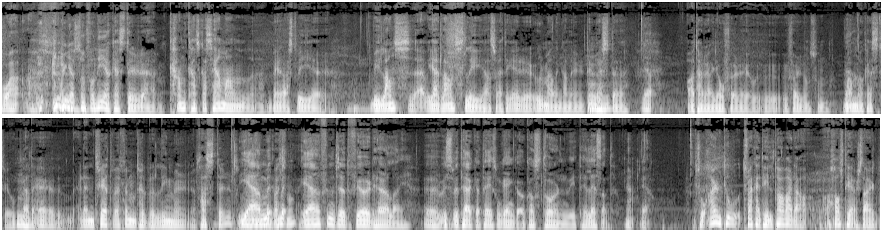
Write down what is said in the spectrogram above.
Og Høyja symfoniorkester kan kanske samman berast vi vi lands vi är landslig altså at det är urmälingar det det bästa. Ja. Att ha jag för i följden som mannorkester och det är den 33 35 limer faster Ja, ja 35 her här alla. Eh vi tar at de som gänga og konsertorn vi til lesant Ja. Ja. Så Arn to trakka til, ta var det halvt her starv.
